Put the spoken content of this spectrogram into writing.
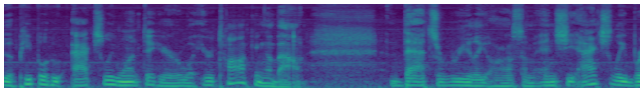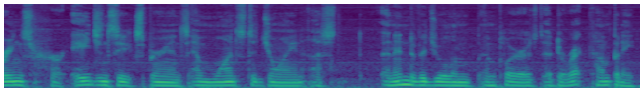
the people who actually want to hear what you're talking about. That's really awesome. And she actually brings her agency experience and wants to join us an individual em- employer, a direct company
